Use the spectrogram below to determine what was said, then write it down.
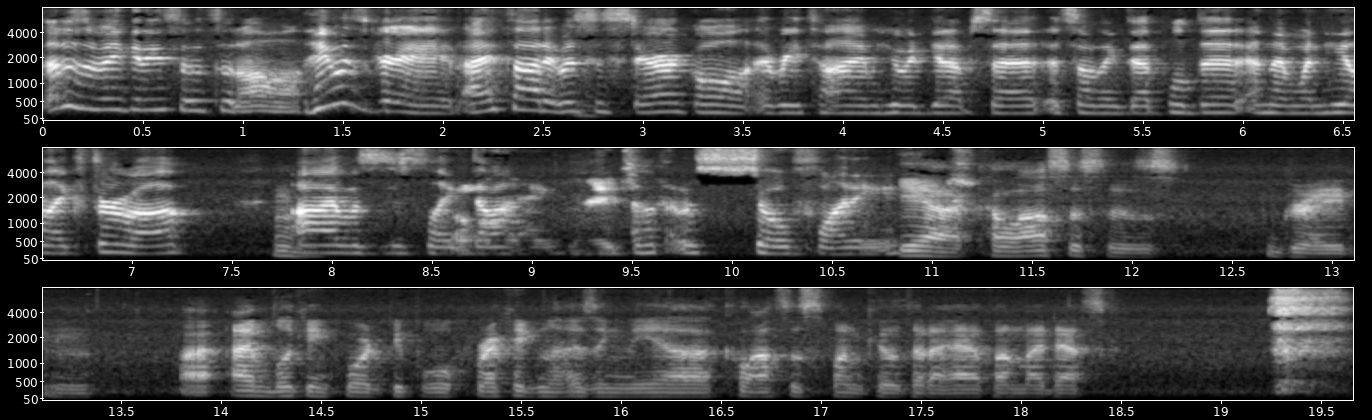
That doesn't make any sense at all. He was great. I thought it was hysterical every time he would get upset at something Deadpool did, and then when he like threw up, I was just like Oh, dying. great. I thought that was so funny. Yeah, Colossus is great, and I, I'm looking forward to people recognizing the uh, Colossus Funko that I have on my desk.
